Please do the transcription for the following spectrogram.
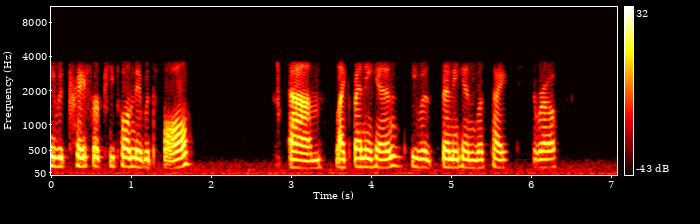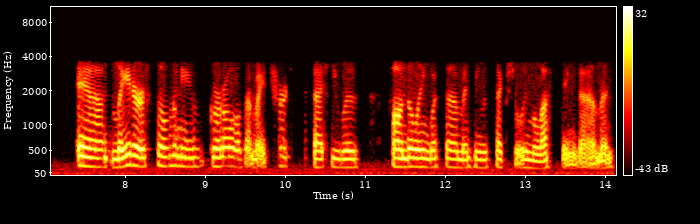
he would pray for people, and they would fall um, like Benny Hinn. He was Benny Hinn was Ty's hero. And later, so many girls at my church that he was fondling with them and he was sexually molesting them. And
